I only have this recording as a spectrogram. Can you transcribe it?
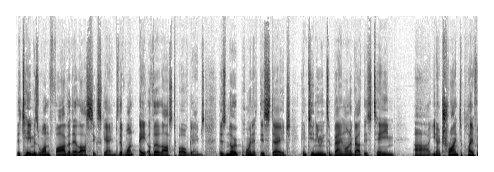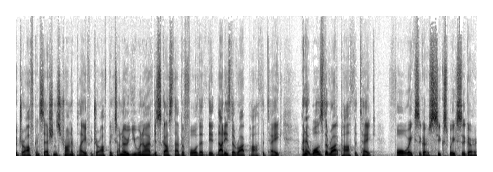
The team has won five of their last six games. They've won eight of their last 12 games. There's no point at this stage continuing to bang on about this team, uh, you know, trying to play for draft concessions, trying to play for draft picks. I know you and I have discussed that before, that th- that is the right path to take. And it was the right path to take four weeks ago, six weeks ago.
